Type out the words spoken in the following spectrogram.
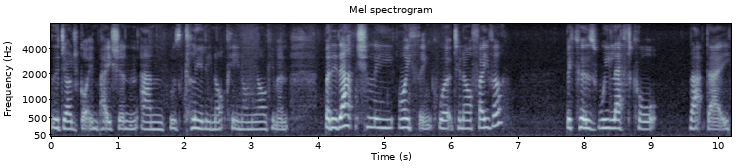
the judge got impatient and was clearly not keen on the argument. But it actually, I think, worked in our favour because we left court that day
